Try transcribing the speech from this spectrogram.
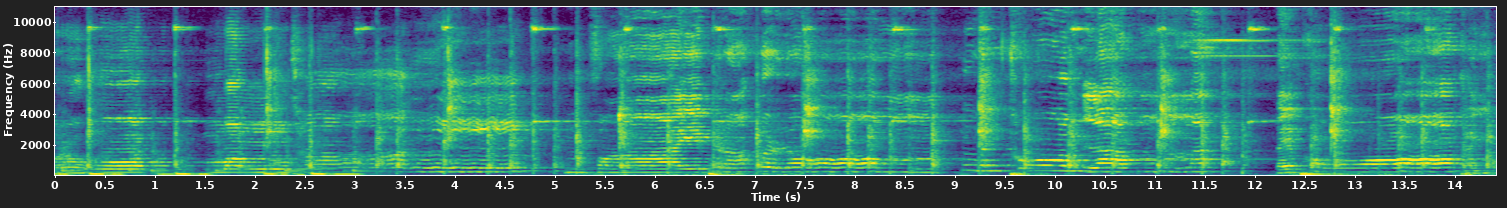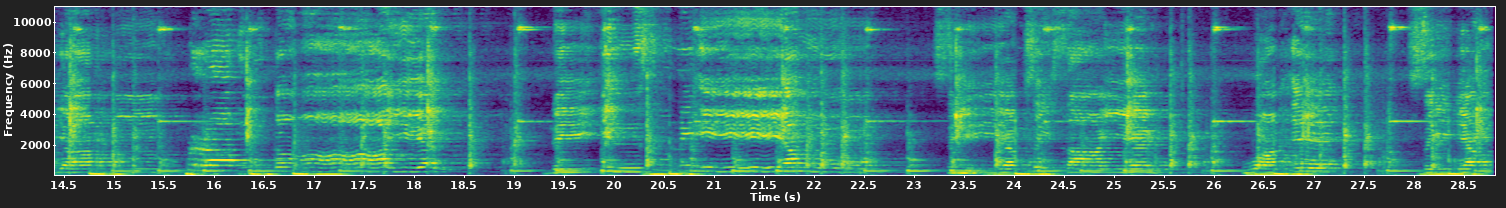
โปรดมอมฉันฝ่ายพระบรมมันคอมหลับ แต่พอขยำร่างกายได้ยินเสียง เสียงใสๆว่าเอ๊เสียง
